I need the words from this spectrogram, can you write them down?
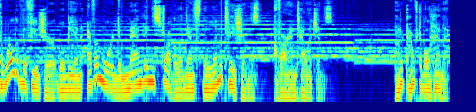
The world of the future will be an ever more demanding struggle against the limitations of our intelligence. Not a comfortable hammock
